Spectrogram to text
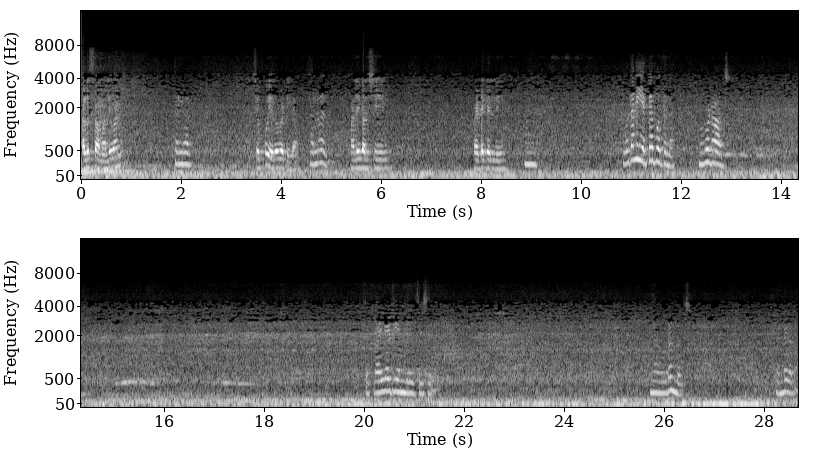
కలుస్తావా మళ్ళీ వాడిని తెలియదు చెప్పు ఏదో ఒకటి ఇక. తెలియదు మళ్ళీ కలిసి బయటకు వెళ్ళి ఉమ్. పోతే నీకు చెప్పే పోతలే. నువ్వు కూడా రావచ్చు. ప్రైవేట్గా ఏం లేదు చూసేది. నేను కూడా ఉండొచ్చు. రెండే కదా.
